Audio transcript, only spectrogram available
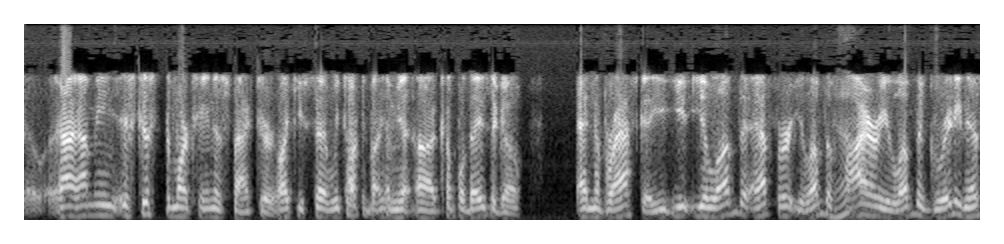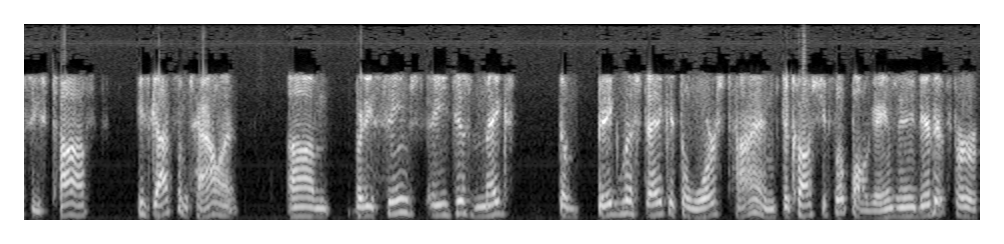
I, I mean, it's just the Martinez factor. Like you said, we talked about him uh, a couple of days ago at Nebraska. You, you, you love the effort, you love the yeah. fire, you love the grittiness. He's tough. He's got some talent, um, but he seems he just makes the big mistake at the worst time to cost you football games, and he did it for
